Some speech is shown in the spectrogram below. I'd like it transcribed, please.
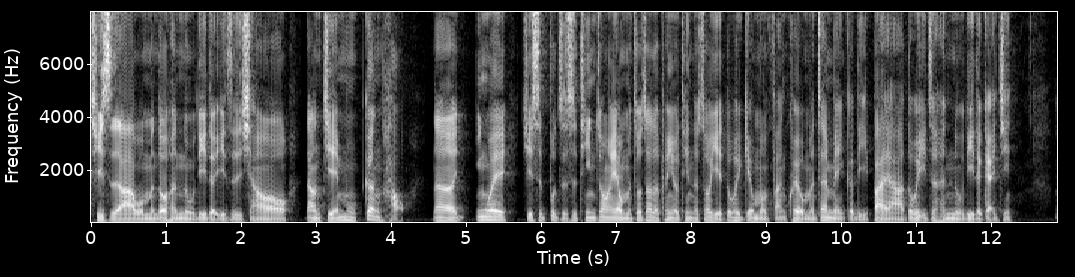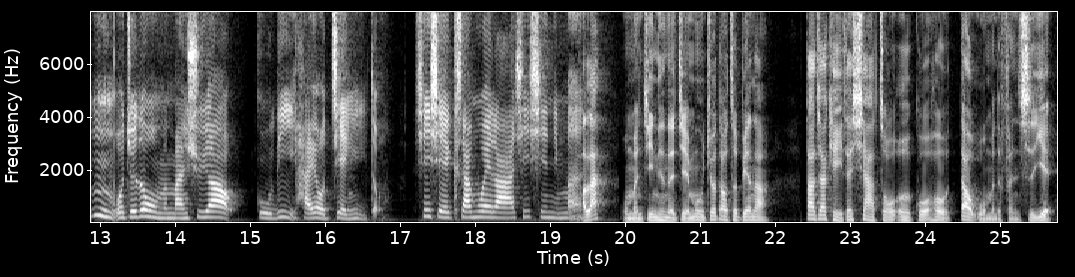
其实啊，我们都很努力的，一直想要让节目更好。那因为其实不只是听众，哎，我们周遭的朋友听的时候，也都会给我们反馈。我们在每个礼拜啊，都会一直很努力的改进。嗯，我觉得我们蛮需要鼓励还有建议的。谢谢三位啦，谢谢你们。好啦。我们今天的节目就到这边啦，大家可以在下周二过后到我们的粉丝页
